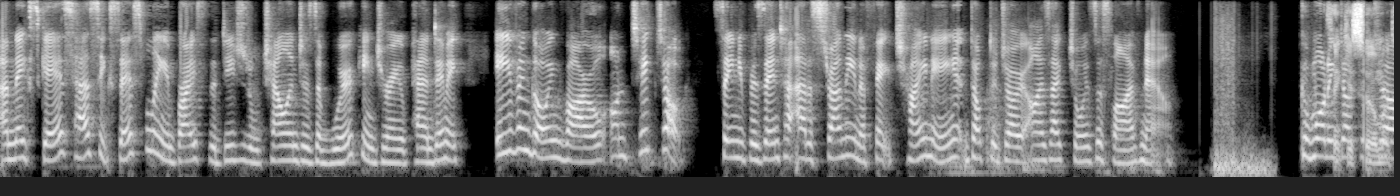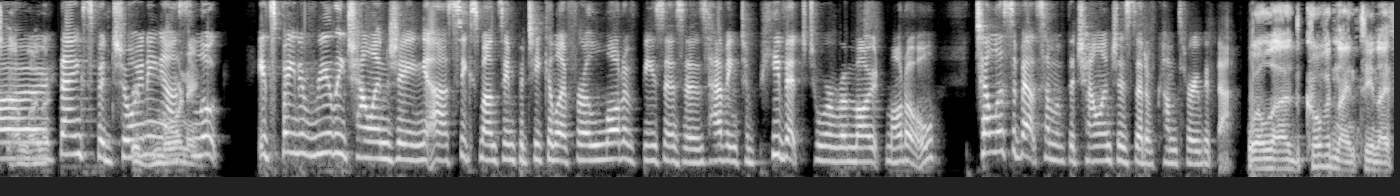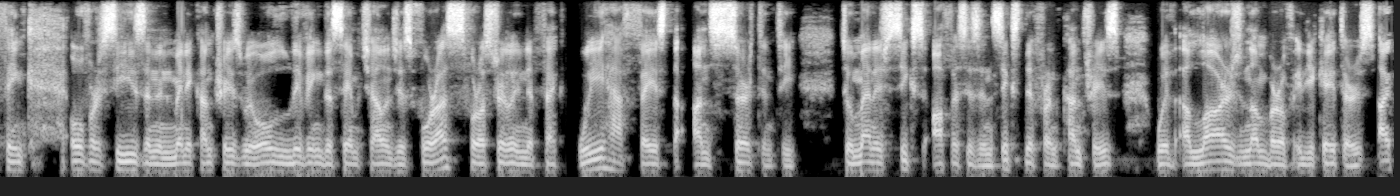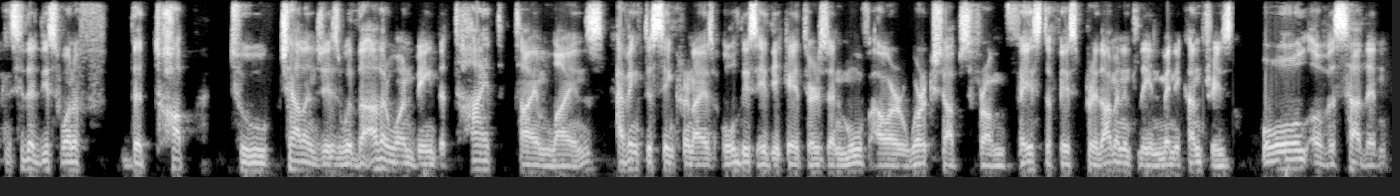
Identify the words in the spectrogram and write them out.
Our next guest has successfully embraced the digital challenges of working during a pandemic, even going viral on TikTok. Senior presenter at Australian Effect Training, Dr. Joe Isaac joins us live now. Good morning, Thank Dr. so Joe. much, Thanks for joining us. Look, it's been a really challenging uh, six months in particular for a lot of businesses having to pivot to a remote model. Tell us about some of the challenges that have come through with that. Well, uh, COVID 19, I think overseas and in many countries, we're all living the same challenges. For us, for Australia, in Effect, we have faced the uncertainty to manage six offices in six different countries with a large number of educators. I consider this one of the top two challenges, with the other one being the tight timelines, having to synchronize all these educators and move our workshops from face to face predominantly in many countries all of a sudden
